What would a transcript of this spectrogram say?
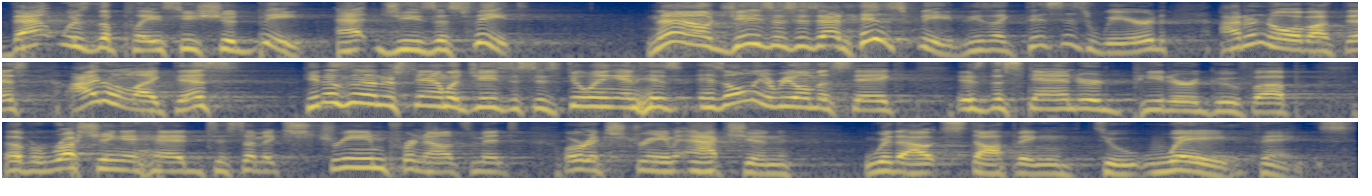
That was the place he should be, at Jesus' feet. Now Jesus is at his feet. He's like, This is weird. I don't know about this. I don't like this. He doesn't understand what Jesus is doing, and his, his only real mistake is the standard Peter goof up of rushing ahead to some extreme pronouncement or extreme action without stopping to weigh things.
